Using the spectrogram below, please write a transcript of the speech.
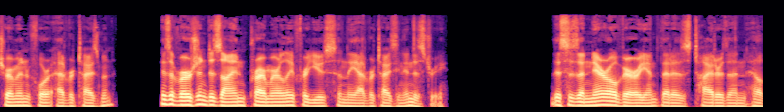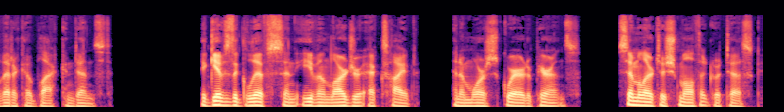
German for advertisement, is a version designed primarily for use in the advertising industry. This is a narrow variant that is tighter than Helvetica Black Condensed. It gives the glyphs an even larger X height and a more squared appearance, similar to Schmalfette Grotesque.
